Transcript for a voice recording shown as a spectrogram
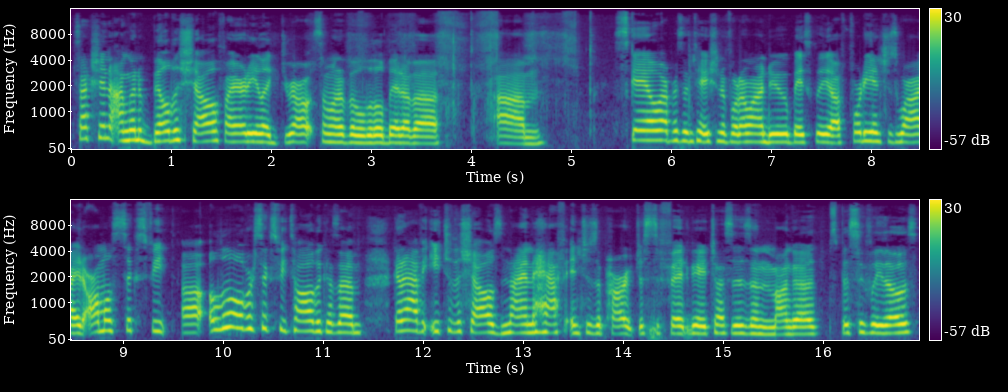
section. I'm going to build a shelf. I already like drew out somewhat of a little bit of a um, scale representation of what I want to do. Basically, uh, 40 inches wide, almost six feet, uh, a little over six feet tall because I'm going to have each of the shelves nine and a half inches apart just to fit VHSs and manga, specifically those.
